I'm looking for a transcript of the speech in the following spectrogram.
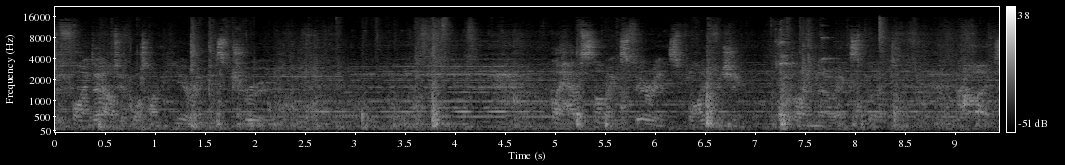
find out if what I'm hearing is true. I have some experience fly fishing, but I'm no expert. Right.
